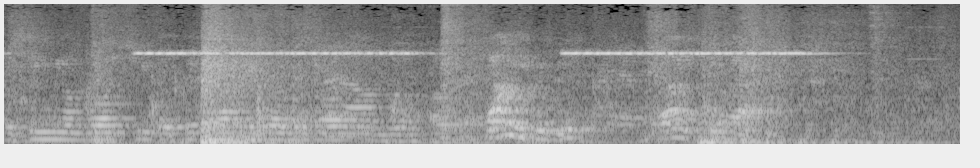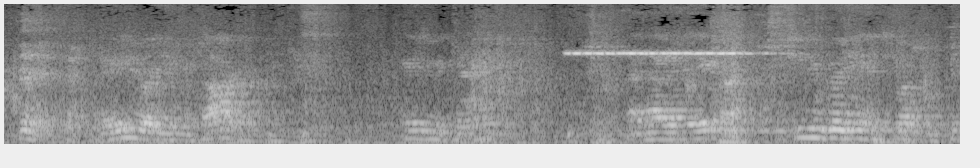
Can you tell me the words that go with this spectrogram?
They see me on Broad Street, they picked me up, they drove me around. and- Johnny could be, Johnny's cool guy. Yeah, he's ready to retire. He's a mechanic. And uh, they, she's in good hands, trust me.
